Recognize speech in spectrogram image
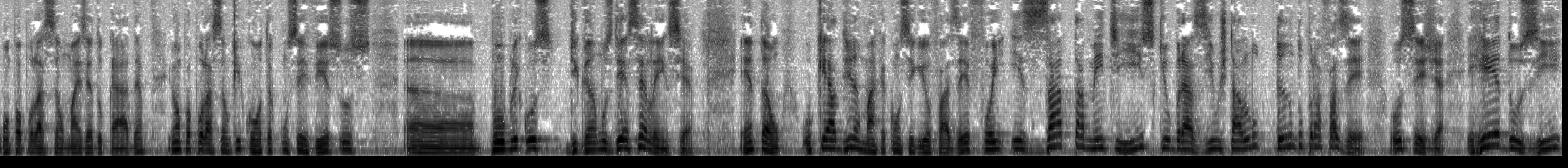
uma população mais educada e uma população que conta com serviços uh, públicos, digamos, de excelência. Então, o que a Dinamarca conseguiu fazer foi exatamente isso que o Brasil está lutando para fazer, ou seja, reduzir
